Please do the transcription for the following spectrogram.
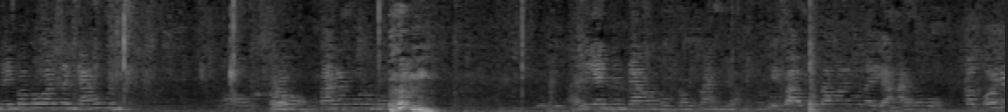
may babawasan dahon. Oo, para puro buwan. Alian ng dahon, magpampan ba? Ipaabutangan mo na ya, ano. Mag-order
